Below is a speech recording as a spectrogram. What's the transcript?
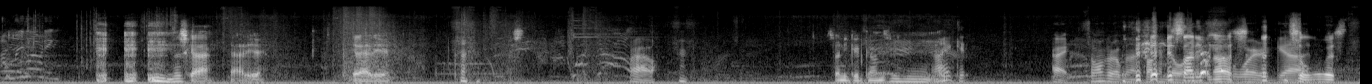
I'm reloading. this guy. Get out of here. Get out of here. Wow. Is there any good guns in here? I ain't get. Alright, someone better open that fucking door. it's not even us. Swear to It's the lowest.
